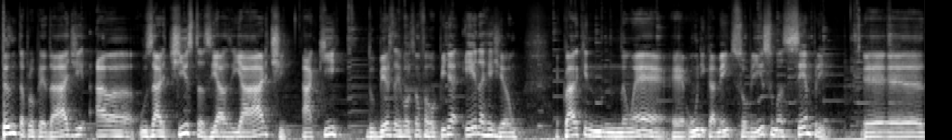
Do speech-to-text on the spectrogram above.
tanta propriedade a, os artistas e a, e a arte aqui do berço da Revolução Farroupilha e na região. É claro que não é, é unicamente sobre isso, mas sempre é,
